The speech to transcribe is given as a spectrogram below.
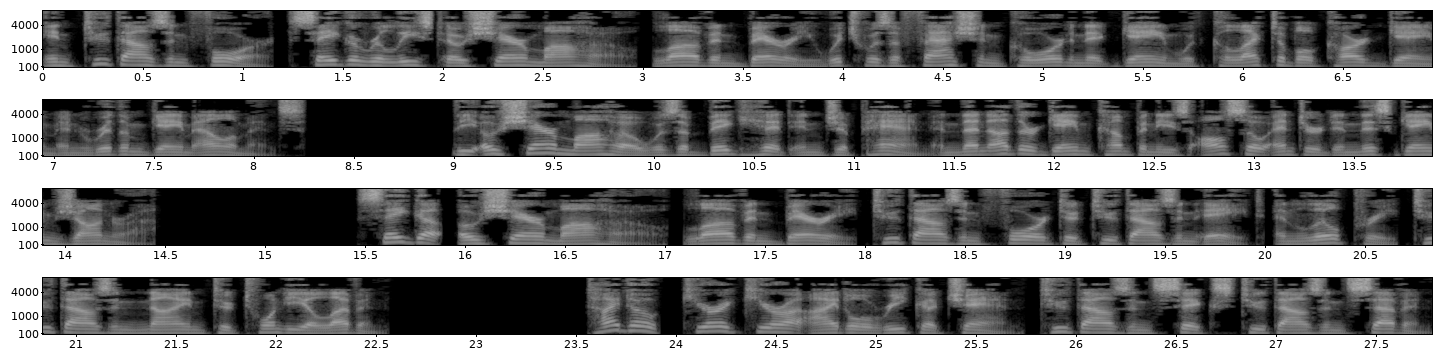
In 2004, Sega released Oshare Majo, Love and Berry which was a fashion coordinate game with collectible card game and rhythm game elements. The Oshare Majo was a big hit in Japan and then other game companies also entered in this game genre. Sega, Oshare Majo, Love and Berry 2004 to 2008 and Lilprix 2009 to 2011 Taito Kirakira Idol Rika Chan 2006-2007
